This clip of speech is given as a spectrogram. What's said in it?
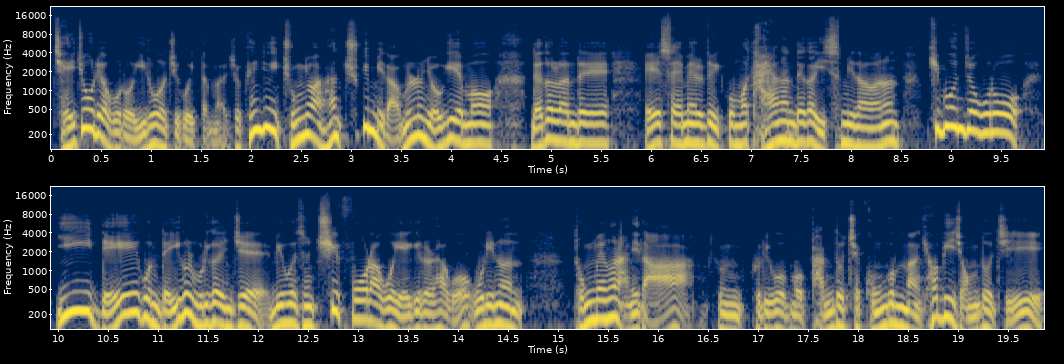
제조력으로 이루어지고 있단 말이죠. 굉장히 중요한 한 축입니다. 물론 여기에 뭐 네덜란드의 ASML도 있고 뭐 다양한 데가 있습니다만은 기본적으로 이 네 군데 이걸 우리가 이제 미국에서는 G4라고 얘기를 하고 우리는 동맹은 아니다. 음, 그리고 뭐 반도체 공급망 협의 정도지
